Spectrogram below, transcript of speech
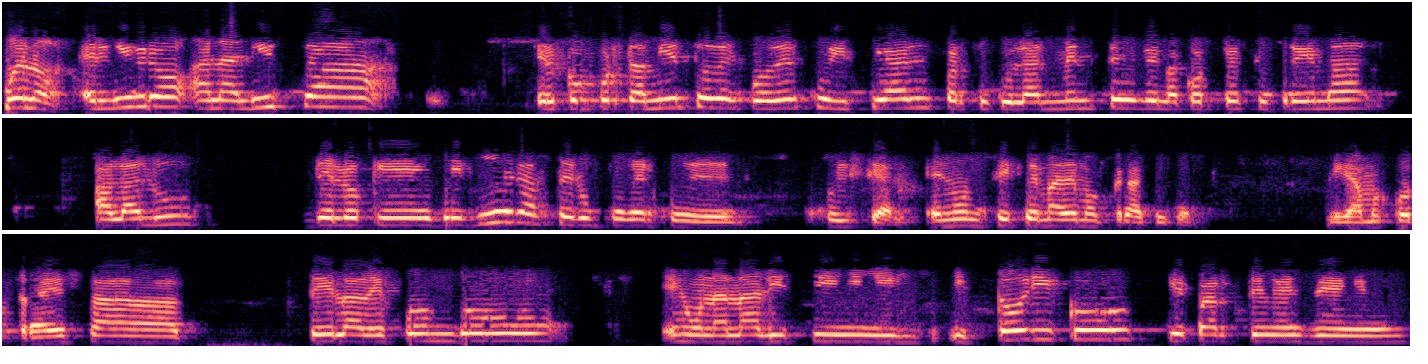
Bueno, el libro analiza el comportamiento del Poder Judicial, particularmente de la Corte Suprema, a la luz de lo que debiera ser un Poder Judicial en un sistema democrático. Digamos, contra esa tela de fondo es un análisis histórico que parte desde,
